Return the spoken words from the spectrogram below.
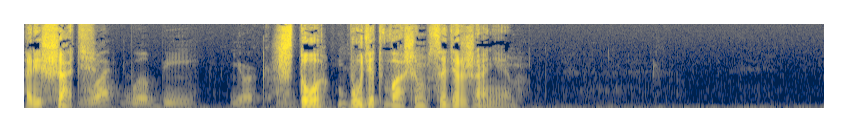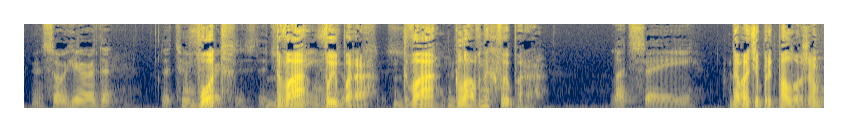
Решать, что будет вашим содержанием. Вот два выбора, два главных выбора. Давайте предположим,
